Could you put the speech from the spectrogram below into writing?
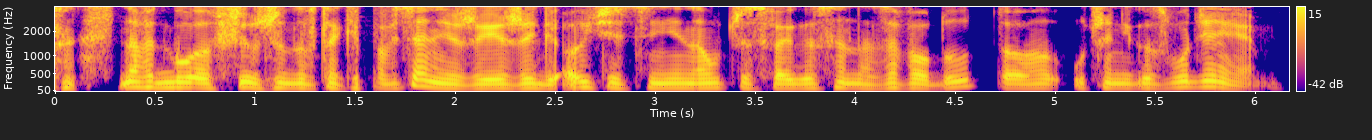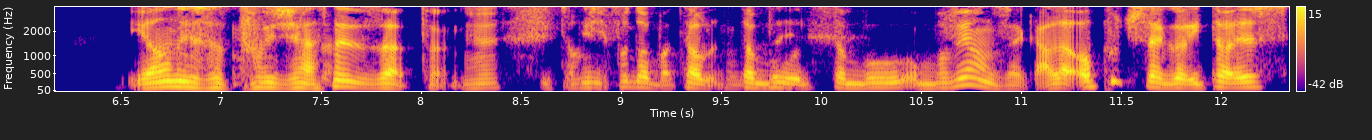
nawet było wśród Żydów takie powiedzenie, że jeżeli ojciec nie nauczy swojego syna zawodu, to uczyni go złodziejem. I on jest odpowiedzialny za to, nie? I to mi się podoba. To, to, był, to był obowiązek, ale oprócz tego, i to jest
